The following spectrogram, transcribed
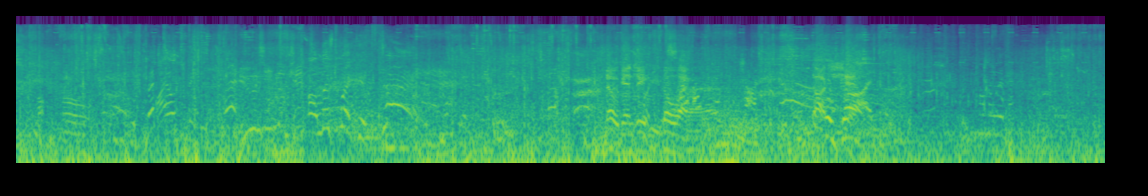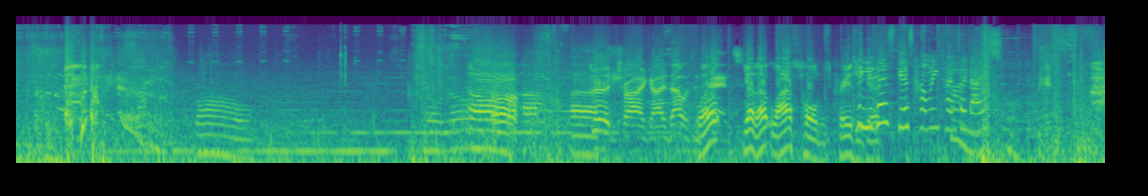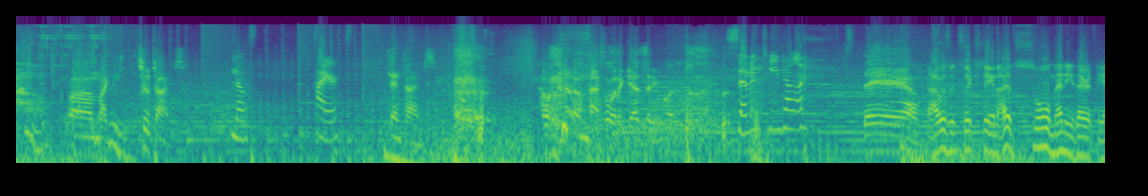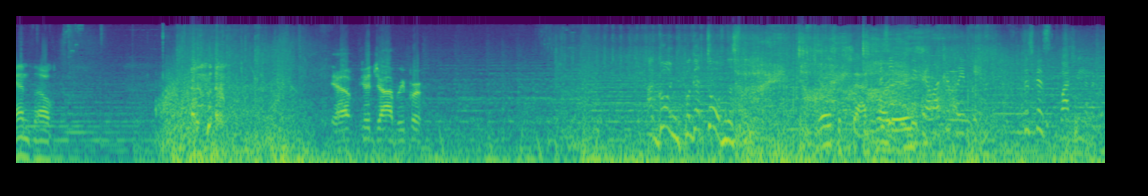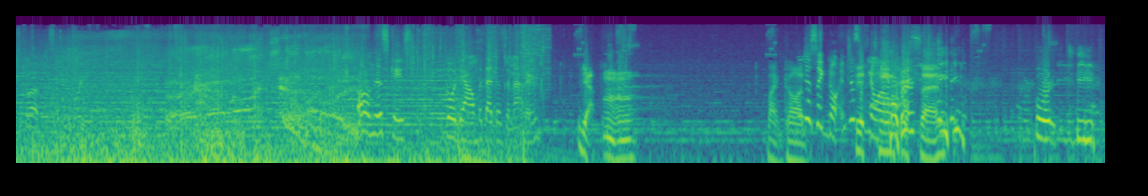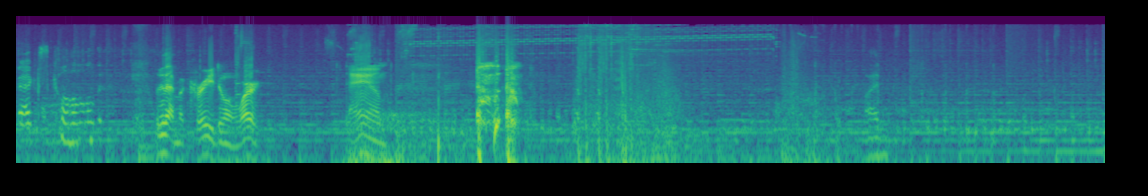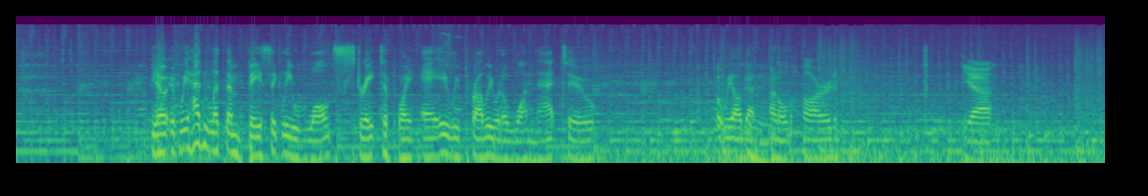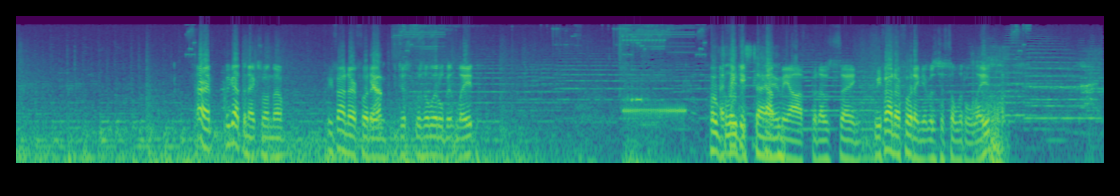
My ultimate is. Oh, let's break it. Time. no, Genji, go away. Oh, God. Good guys. That was well, intense. yeah, that last hold was crazy Can you guys guess how many times I died? Um, like two times, No. Higher. ten times. I don't want to guess anymore. 17 times. Damn. I was at 16. I had so many there at the end, though. Yep. Good job, Reaper. Огонь по готовности! You know what the sad part It's okay is? if they fail after playing the game. Just because watching the numbers go up is kind of boring. Oh, in this case, go down, but that doesn't matter. Yeah. Mm-hmm. My God. Just ignore. Just ignore. 15%. 14 X called. Look at that McCree doing work. Damn. You know, if we hadn't let them basically waltz straight to point A, we probably would have won that too. But we all got mm-hmm. tunneled hard. Yeah. Alright, we got the next one, though. We found our footing. Yep. It just was a little bit late. I Hopefully think this it cut time. me off, but I was saying, we found our footing, it was just a little late.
